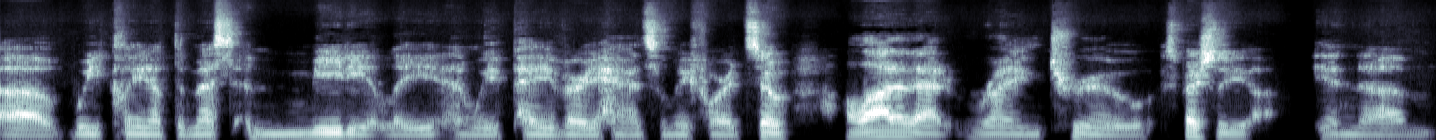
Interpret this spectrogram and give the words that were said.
uh, we clean up the mess immediately, and we pay very handsomely for it. So a lot of that rang true, especially in um,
